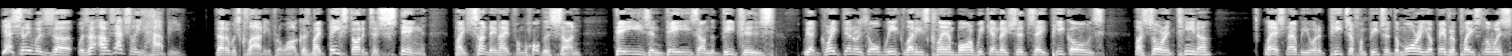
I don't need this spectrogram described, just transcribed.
Yesterday was uh, was I was actually happy that it was cloudy for a while because my face started to sting by Sunday night from all the sun. Days and days on the beaches. We had great dinners all week. Letty's Clam Bar weekend, I should say. Pico's, La Sorrentina. Last night we ordered pizza from Pizza Demora, your favorite place, Lewis,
